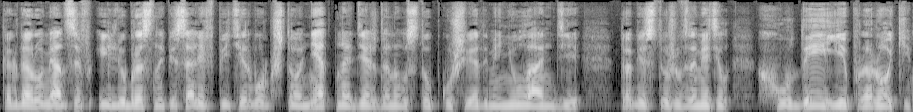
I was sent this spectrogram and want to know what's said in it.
Когда Румянцев и Любрас написали в Петербург, что нет надежды на уступку шведами Нюландии, то Бестужев заметил «худые пророки».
